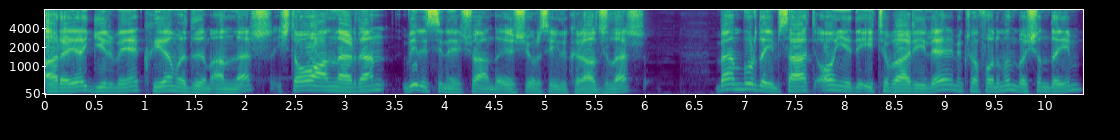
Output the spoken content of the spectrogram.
araya girmeye kıyamadığım anlar. İşte o anlardan birisini şu anda yaşıyoruz sevgili kralcılar. Ben buradayım saat 17 itibariyle mikrofonumun başındayım.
